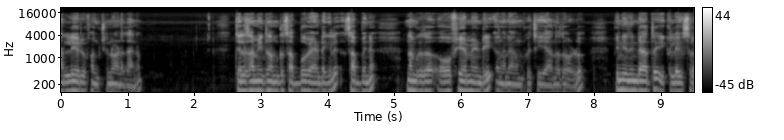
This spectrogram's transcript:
നല്ലൊരു ഫങ്ഷനുമാണ് താനും ചില സമയത്ത് നമുക്ക് സബ് വേണ്ടെങ്കിൽ സബിന് നമുക്കിത് ഓഫ് ചെയ്യാൻ വേണ്ടി അങ്ങനെ നമുക്ക് ചെയ്യാവുന്നതേ ഉള്ളൂ. പിന്നെ ഇതിന്റെ അകത്ത് ഇക്വലൈസർ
